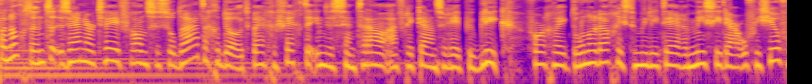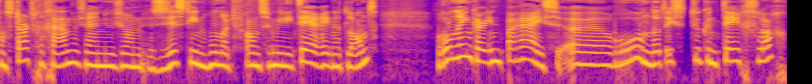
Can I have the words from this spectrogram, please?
Vanochtend zijn er twee Franse soldaten gedood... bij gevechten in de Centraal-Afrikaanse Republiek. Vorige week donderdag is de militaire missie daar officieel van start gegaan. Er zijn nu zo'n 1600 Franse militairen in het land. Ron Linker in Parijs. Uh, Ron, dat is natuurlijk een tegenslag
